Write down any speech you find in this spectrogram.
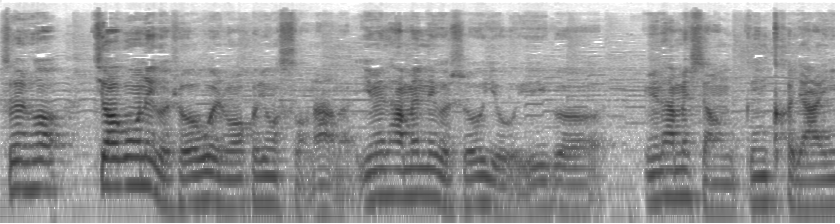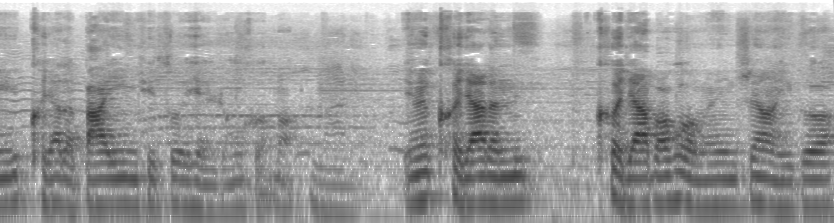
所以说交工那个时候为什么会用唢呐呢？因为他们那个时候有一个，因为他们想跟客家音、客家的八音去做一些融合嘛。嗯。因为客家的那客家，包括我们这样一个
